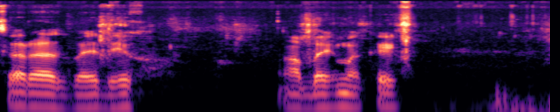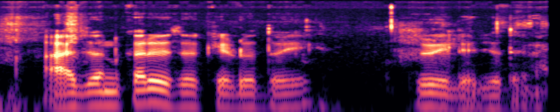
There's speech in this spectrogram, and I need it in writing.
સરસ ભાઈ દેખો. આ ભાઈ મકાઈ આયોજન કર્યું છે ખેડૂતોએ. જોઈ લેજો તમે.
